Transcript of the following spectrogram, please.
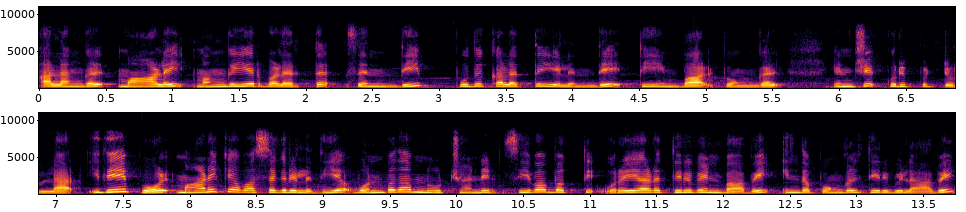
அலங்கள் மாலை மங்கையர் வளர்த்த செந்தி புதுக்களத்து எழுந்தே தீம்பால் பொங்கல் என்று குறிப்பிட்டுள்ளார். இதேபோல் மாணிக்க வாசகர் எழுதிய ஒன்பதாம் நூற்றாண்டின் சிவபக்தி உரையாட திருவெண்பாவை இந்த பொங்கல் திருவிழாவை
